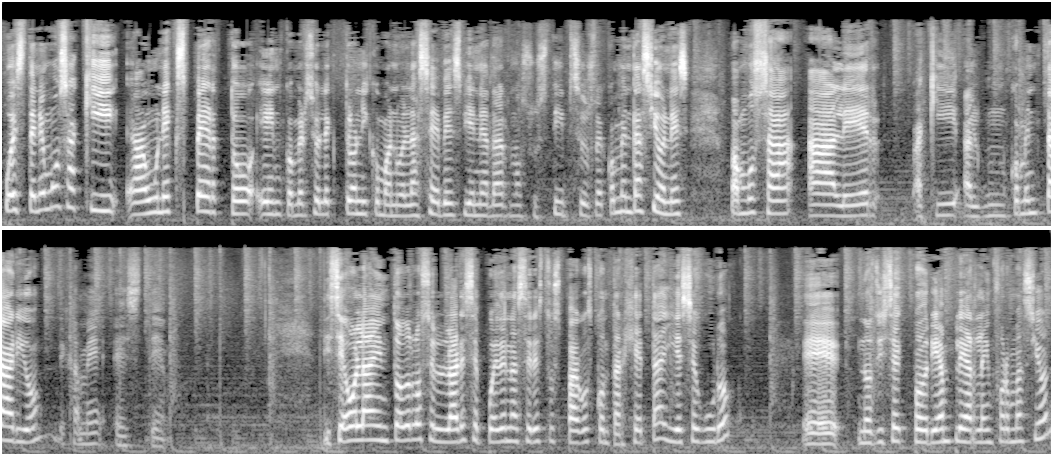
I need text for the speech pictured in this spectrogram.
pues tenemos aquí a un experto en comercio electrónico, Manuel Aceves, viene a darnos sus tips, sus recomendaciones. Vamos a, a leer aquí algún comentario. Déjame, este. Dice, hola, en todos los celulares se pueden hacer estos pagos con tarjeta y es seguro. Eh, nos dice, ¿podría ampliar la información?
